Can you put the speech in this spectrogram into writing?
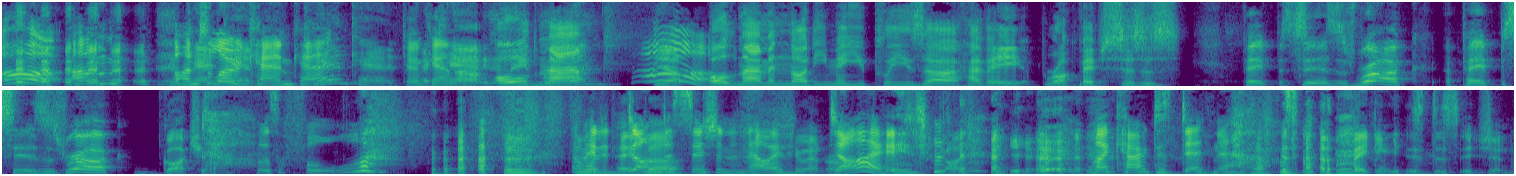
Oh, um, Buntalo Can-can. Can Can? Can can. Can A can? Uh, is a old name for a man, butt. Oh, old man and Noddy, may you please uh, have a rock, paper, scissors? Paper, scissors, rock. A paper, scissors, rock. Gotcha. I was a fool. I made a dumb decision and now I've You went died. Gotcha. Yeah. My character's dead now. That was Adam making his decision.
